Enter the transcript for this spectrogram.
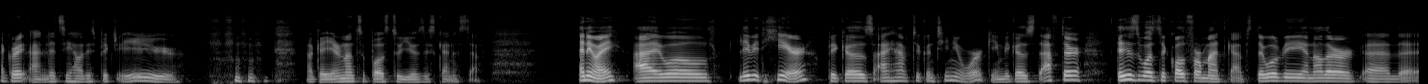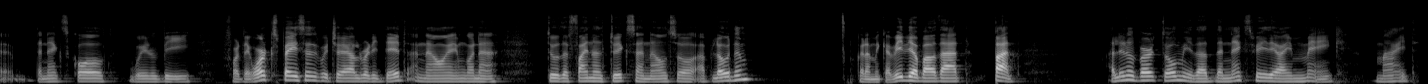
a great, uh, let's see how this picture, ew. okay, you're not supposed to use this kind of stuff. Anyway, I will leave it here because I have to continue working because after, this was the call for matcaps. There will be another, uh, the, the next call will be for the workspaces, which I already did. And now I'm gonna do the final tweaks and also upload them. I'm gonna make a video about that. But a little bird told me that the next video I make might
